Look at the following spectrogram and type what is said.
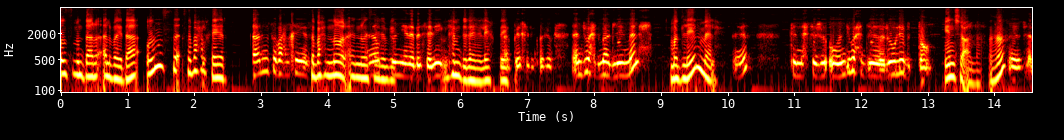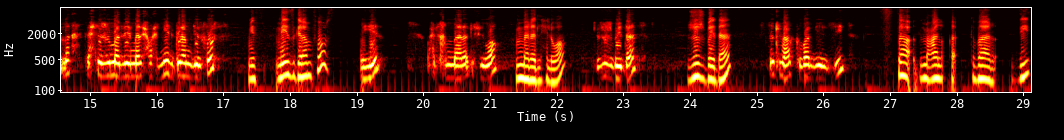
أنس من الدار البيضاء. أنس صباح الخير. ألو صباح الخير. صباح النور أهلا وسهلا بك. الدنيا لاباس عليك. الحمد لله الله يخطيك ربي يخليك عندي واحد madeleine مالح. madeleine مالح؟ إيه؟ كنحتاج وعندي واحد roulé بالطون. إن شاء الله. أها. إيه، إن شاء الله. كنحتاج madeleine مالح واحد 100 غرام ديال ال force 100 غرام force؟ إيه. واحد الخمارات الحلوة. مرد الحلوة. جوج بيضات. جوج بيضات. ستة المعالق كبار ديال الزيت. ستة المعالق كبار زيت.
